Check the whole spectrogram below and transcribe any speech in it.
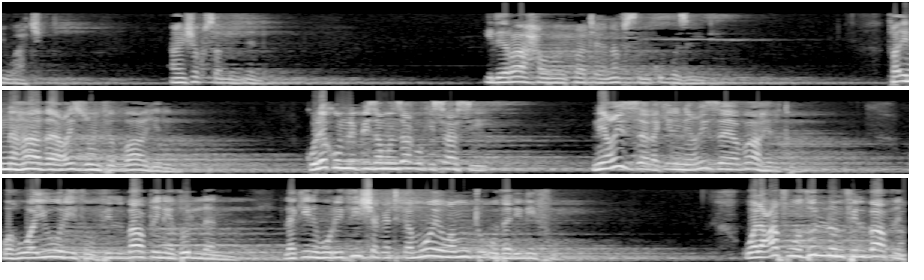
ni wache aisha kusamehe nenda ile raha unayopata ya nafsi ni kubwa zaidi fa inna hadha izzun fi dhahiri kule kumlipiza mwenzako kisasi ni izza lakini ni izza ya dhahir tu wa huwa yurithu fil batini dhullan lakini hurithisha katika moyo wa mtu udhalilifu. Walafu dhullun fil batin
